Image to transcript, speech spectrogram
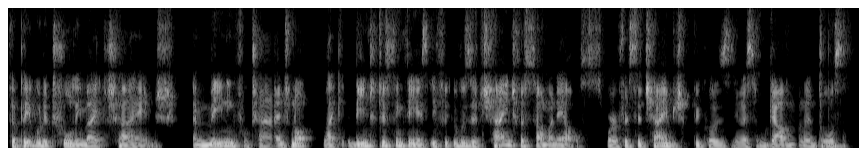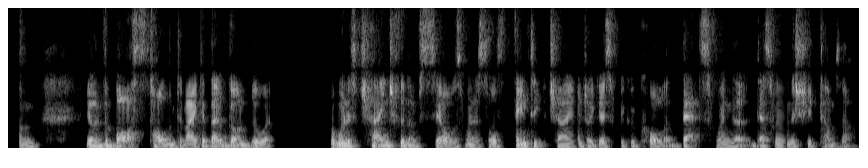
for people to truly make change and meaningful change, not like the interesting thing is if it was a change for someone else, or if it's a change because you know some government or some you know the boss told them to make it, they'd go and do it. But when it's change for themselves, when it's authentic change, I guess we could call it, that's when the that's when the shit comes up.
